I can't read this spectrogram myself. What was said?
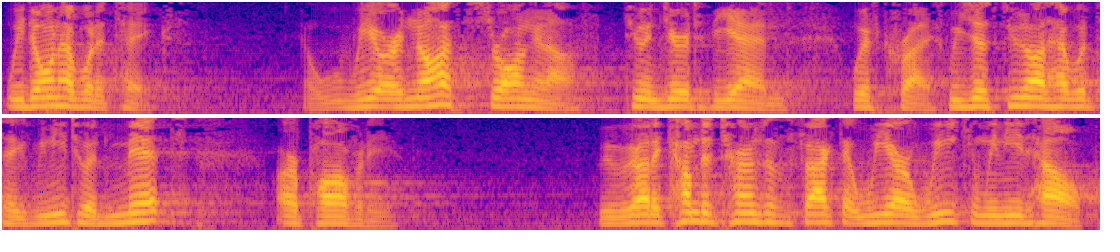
we don't have what it takes. We are not strong enough to endure to the end with Christ. We just do not have what it takes. We need to admit our poverty. We've got to come to terms with the fact that we are weak and we need help.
